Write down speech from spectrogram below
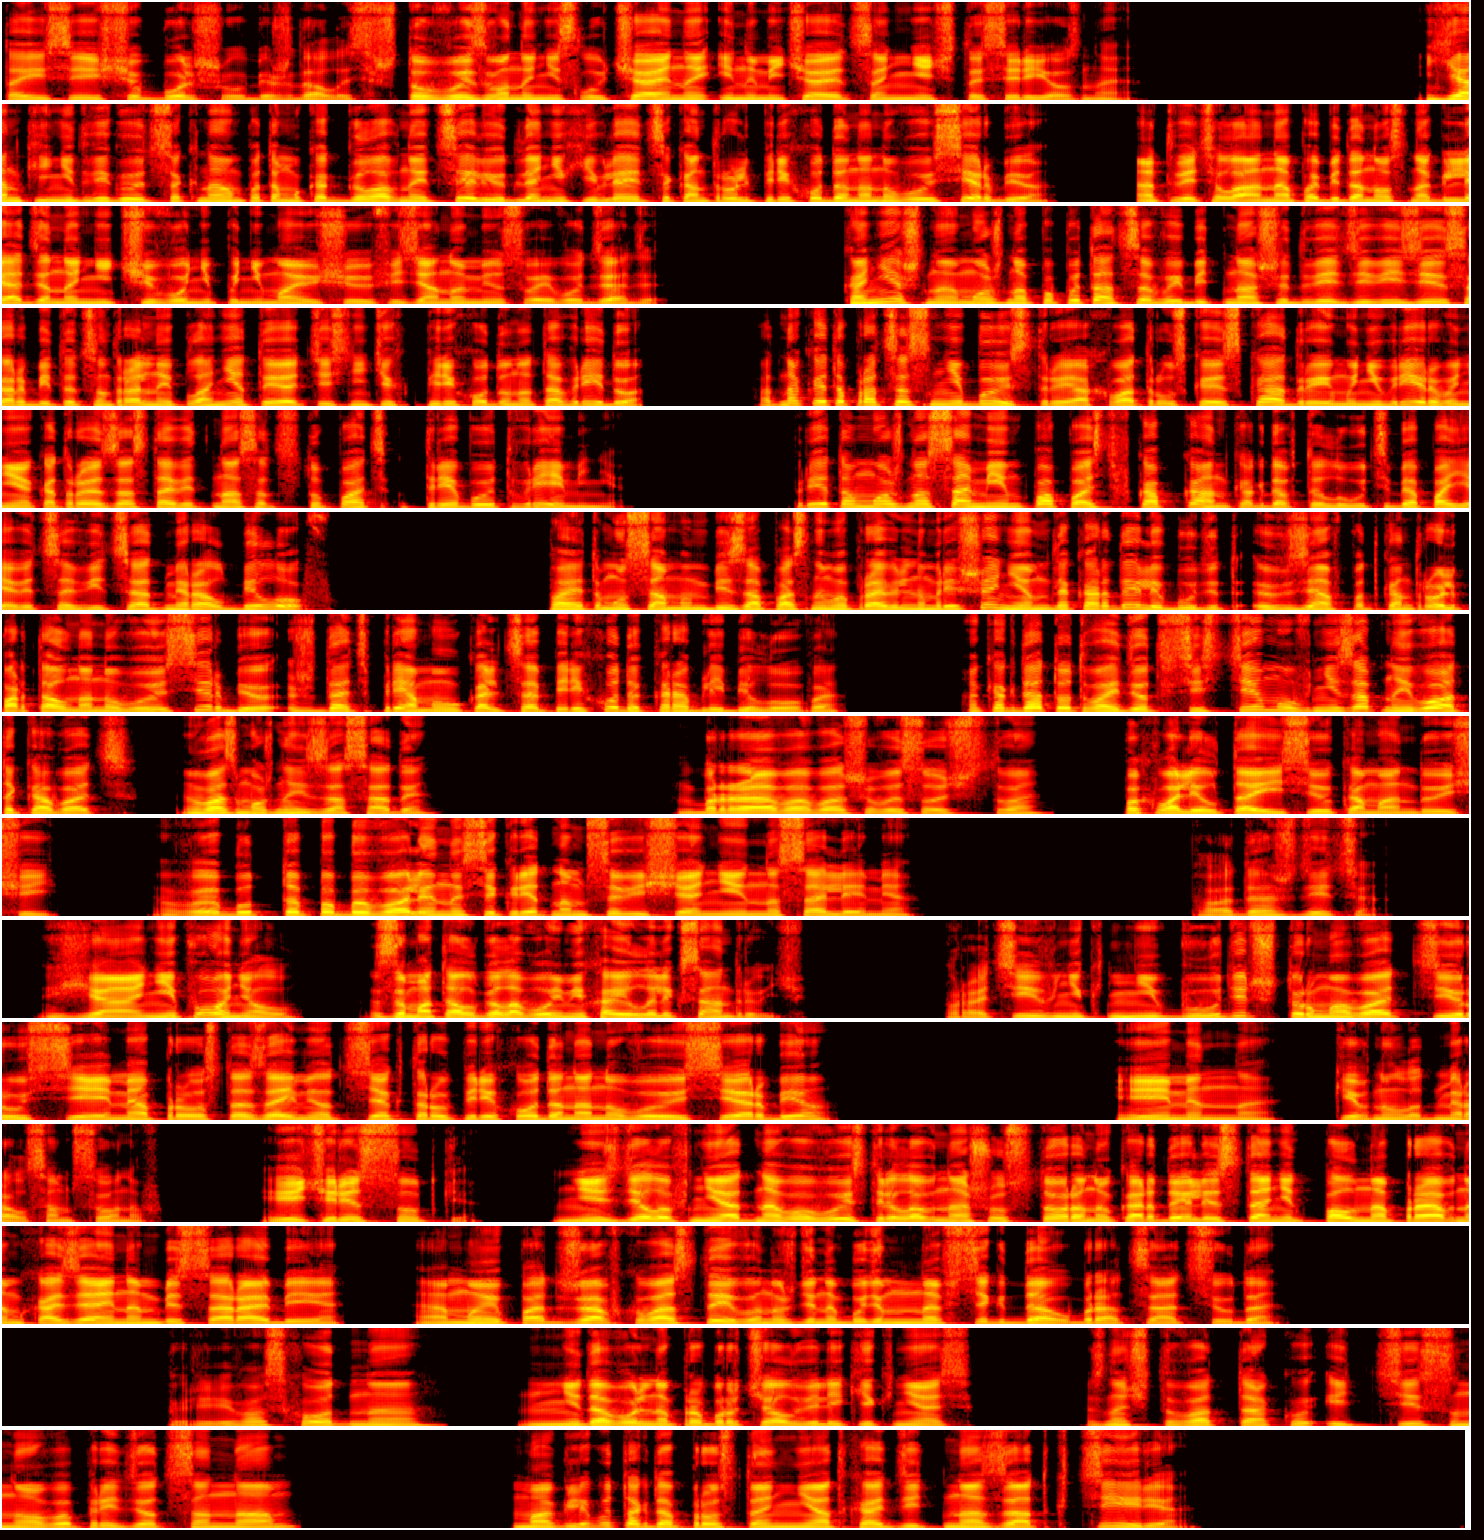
Таисия еще больше убеждалась, что вызвано не случайно и намечается нечто серьезное. Янки не двигаются к нам, потому как главной целью для них является контроль перехода на Новую Сербию, ответила она, победоносно глядя на ничего не понимающую физиономию своего дяди. Конечно, можно попытаться выбить наши две дивизии с орбиты центральной планеты и оттеснить их к переходу на Тавриду, Однако это процесс не быстрый, охват русской эскадры и маневрирование, которое заставит нас отступать, требует времени. При этом можно самим попасть в капкан, когда в тылу у тебя появится вице-адмирал Белов. Поэтому самым безопасным и правильным решением для Кардели будет, взяв под контроль портал на Новую Сербию, ждать прямо у кольца перехода корабли Белова. А когда тот войдет в систему, внезапно его атаковать, возможно, из засады. «Браво, ваше высочество!» — похвалил Таисию командующий. «Вы будто побывали на секретном совещании на Салеме». «Подождите, я не понял», — замотал головой Михаил Александрович. «Противник не будет штурмовать Тиру-7, а просто займет сектор у перехода на Новую Сербию?» «Именно», — кивнул адмирал Самсонов. «И через сутки. Не сделав ни одного выстрела в нашу сторону, Кардели станет полноправным хозяином Бессарабии, а мы, поджав хвосты, вынуждены будем навсегда убраться отсюда. Превосходно, недовольно пробурчал великий князь. Значит, в атаку идти снова придется нам? Могли бы тогда просто не отходить назад к тире?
